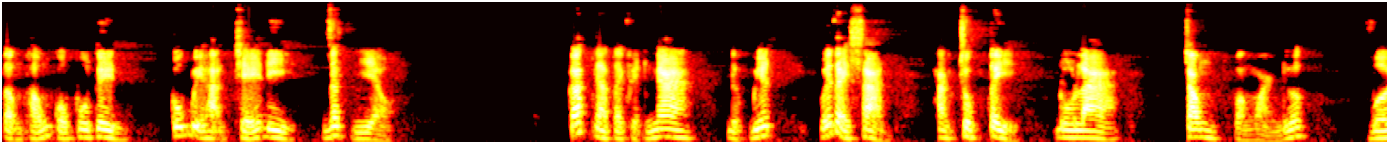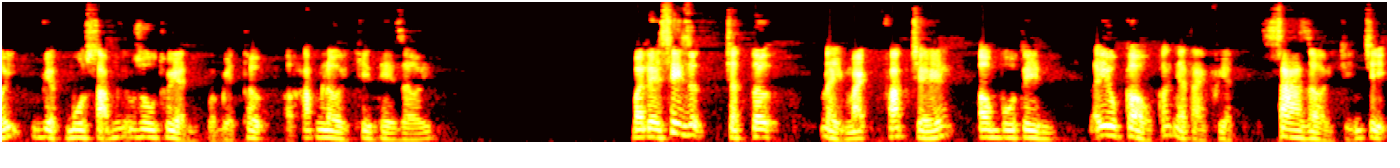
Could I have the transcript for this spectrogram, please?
Tổng thống của Putin cũng bị hạn chế đi rất nhiều. Các nhà tài phiệt Nga được biết với tài sản hàng chục tỷ đô la trong và ngoài nước với việc mua sắm những du thuyền và biệt thự ở khắp nơi trên thế giới. Và để xây dựng trật tự, đẩy mạnh pháp chế, ông Putin đã yêu cầu các nhà tài phiệt xa rời chính trị.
